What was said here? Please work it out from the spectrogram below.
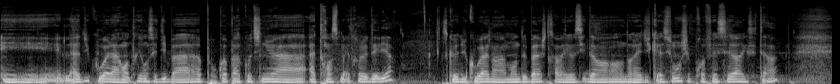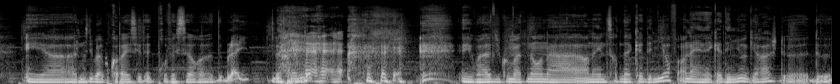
Et là du coup à la rentrée on s'est dit bah pourquoi pas continuer à, transmettre le délire? Parce que du coup, normalement de base, je travaille aussi dans, dans l'éducation, je suis professeur, etc. Et euh, je me dis, bah, pourquoi pas essayer d'être professeur euh, de blague de. Et voilà, du coup, maintenant, on a, on a une sorte d'académie, enfin, on a une académie au garage de, de,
